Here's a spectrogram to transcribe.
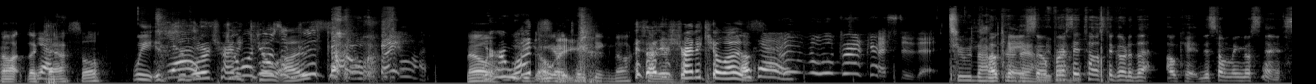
Not the Yes. castle. Wait, is Yes, Dumbledore trying to Dumbledore's kill a us? good guy. Oh my God. No. Where are we We are going? taking I Knockturn. thought he was trying to kill us. Okay. Who broadcasted that? To Knockturn Okay, so Alley, first then. they tell us to go to the. Okay, this don't make no sense.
